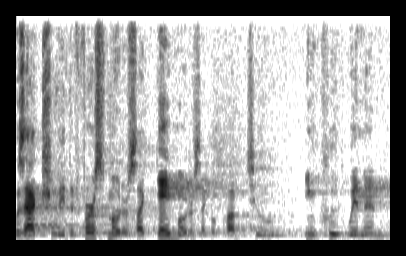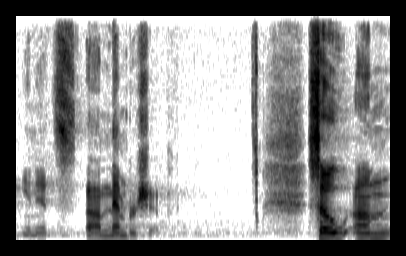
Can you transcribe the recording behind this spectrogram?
was actually the first motorcycle, gay motorcycle club to include women in its um, membership. So, um,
